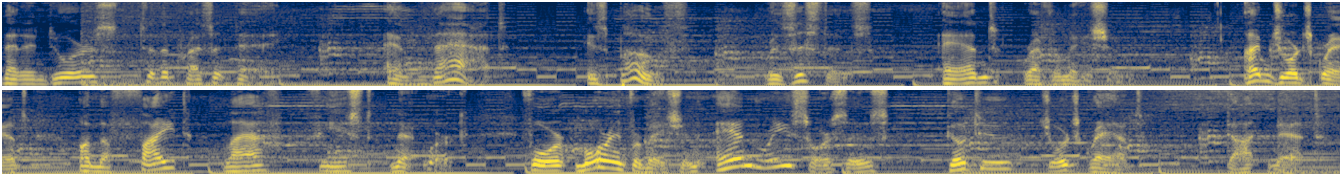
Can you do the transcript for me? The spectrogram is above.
that endures to the present day. And that is both resistance and reformation. I'm George Grant on the Fight, Laugh, Feast Network. For more information and resources, go to georgegrant.net.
